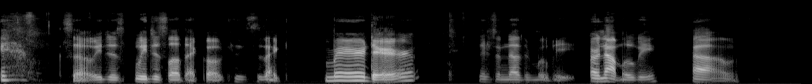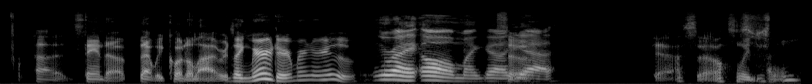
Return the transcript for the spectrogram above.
so we just we just love that quote because it's like murder. There's another movie or not movie, um, uh, stand up that we quote a lot. Where it's like murder, murder who? Right. Oh my god. So, yeah. Yeah, so we just Funny.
